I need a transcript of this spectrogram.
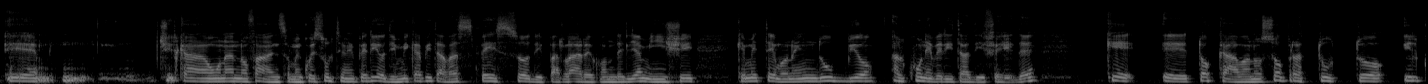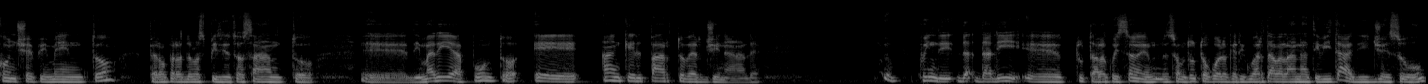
E, circa un anno fa, insomma, in questi ultimi periodi mi capitava spesso di parlare con degli amici che mettevano in dubbio alcune verità di fede che eh, toccavano soprattutto il concepimento per opera dello Spirito Santo eh, di Maria, appunto, e anche il parto virginale. Quindi da, da lì eh, tutta la questione, insomma, tutto quello che riguardava la natività di Gesù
